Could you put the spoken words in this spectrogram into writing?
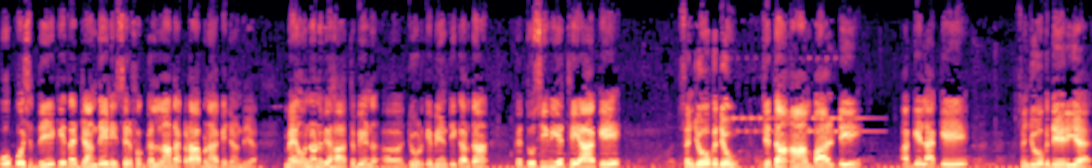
ਉਹ ਕੁਝ ਦੇ ਕੇ ਤਾਂ ਜਾਂਦੇ ਨਹੀਂ, ਸਿਰਫ ਗੱਲਾਂ ਦਾ ਕੜਾਹ ਬਣਾ ਕੇ ਜਾਂਦੇ ਆ। ਮੈਂ ਉਹਨਾਂ ਨੂੰ ਵੀ ਹੱਥ ਬੇਨ- ਜੋੜ ਕੇ ਬੇਨਤੀ ਕਰਦਾ ਕਿ ਤੁਸੀਂ ਵੀ ਇੱਥੇ ਆ ਕੇ ਸੰਯੋਗ ਦਿਓ। ਜਿੱਦਾਂ ਆਮ ਪਾਰਟੀ ਅੱਗੇ ਲਾ ਕੇ ਸੰਯੋਗ ਦੇ ਰਹੀ ਹੈ,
